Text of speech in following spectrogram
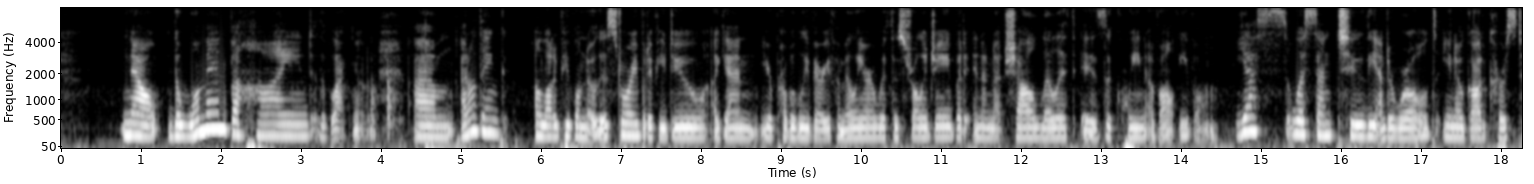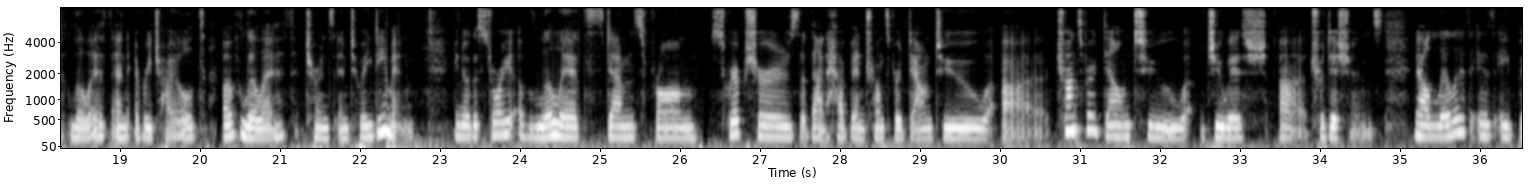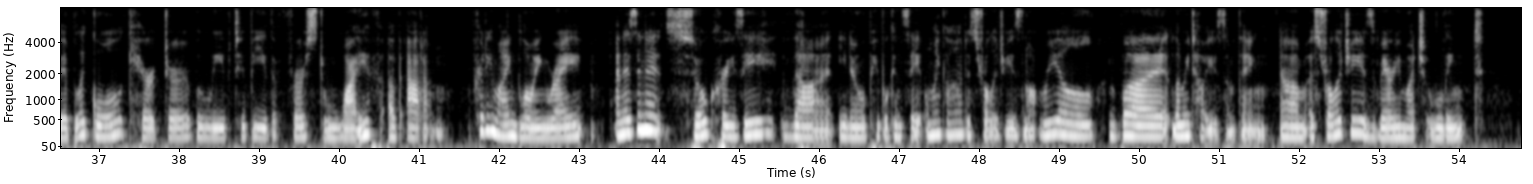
Now, the woman behind the Black Moon, um, I don't think a lot of people know this story, but if you do, again, you're probably very familiar with astrology. But in a nutshell, Lilith is the queen of all evil. Yes was sent to the underworld. You know, God cursed Lilith, and every child of Lilith turns into a demon. You know, the story of Lilith stems from scriptures that have been transferred down to uh, transferred down to Jewish uh, traditions. Now, Lilith is a biblical character believed to be the first wife of Adam. Pretty mind blowing, right? And isn't it so crazy that, you know, people can say, oh my God, astrology is not real? But let me tell you something um, astrology is very much linked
